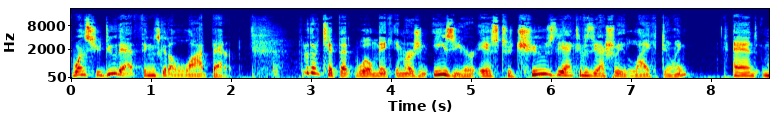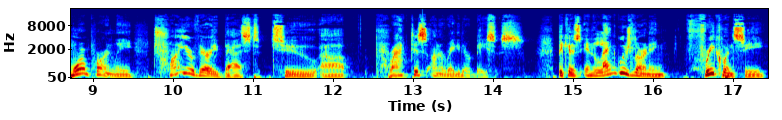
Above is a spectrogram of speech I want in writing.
Once you do that, things get a lot better. Another tip that will make immersion easier is to choose the activities you actually like doing. And more importantly, try your very best to uh, practice on a regular basis. Because in language learning, frequency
